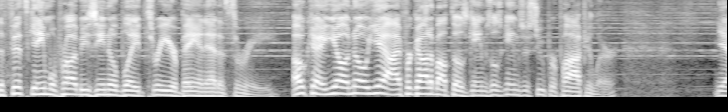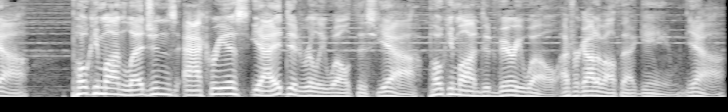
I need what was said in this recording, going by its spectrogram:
The fifth game will probably be Xenoblade 3 or Bayonetta 3. Okay, yo, no, yeah, I forgot about those games. Those games are super popular. Yeah. Pokemon Legends Acreus, Yeah, it did really well this. Yeah. Pokemon did very well. I forgot about that game. Yeah.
